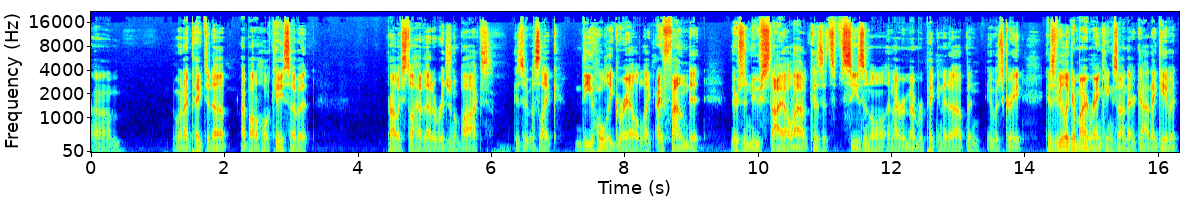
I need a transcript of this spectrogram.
Um, when I picked it up, I bought a whole case of it. Probably still have that original box because it was like the holy grail. Like I found it. There's a new style out because it's seasonal, and I remember picking it up, and it was great. Because if you look at my rankings on there, God, I gave it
